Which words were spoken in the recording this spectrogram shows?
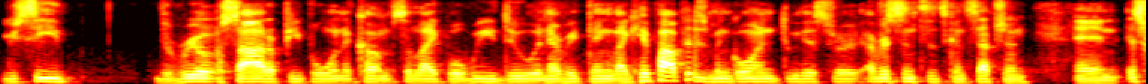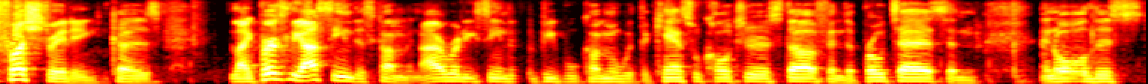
you see the real side of people when it comes to like what we do and everything. Like hip hop has been going through this for ever since its conception, and it's frustrating because. Like personally, I've seen this coming. I already seen the people coming with the cancel culture stuff and the protests and and all this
